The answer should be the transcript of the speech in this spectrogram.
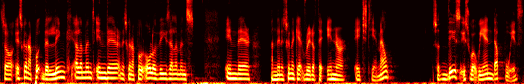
So it's going to put the link element in there and it's going to put all of these elements in there and then it's going to get rid of the inner HTML. So this is what we end up with.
